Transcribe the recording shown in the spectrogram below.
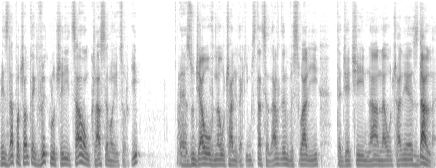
Więc na początek wykluczyli całą klasę mojej córki e, z udziału w nauczaniu takim stacjonarnym, wysłali te dzieci na nauczanie zdalne.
